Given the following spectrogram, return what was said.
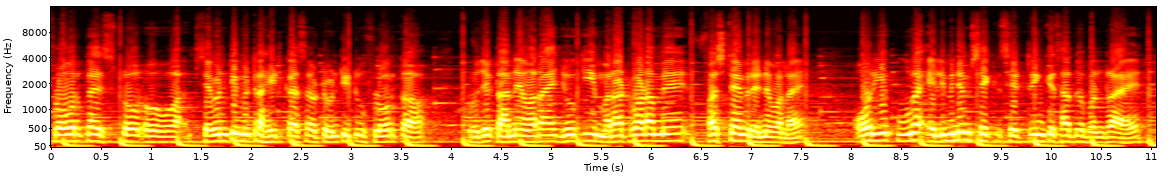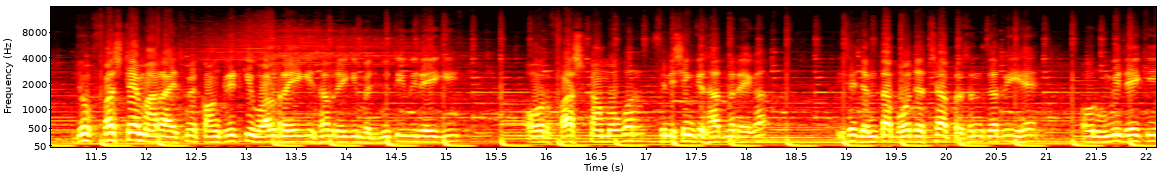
फ्लोर का स्टोर 70 मीटर हाइट का सर 22 फ्लोर का प्रोजेक्ट आने वाला है, जो कि मराठवाड़ा में फ़र्स्ट टाइम रहने वाला है। और ये पूरा एल्यूमिनियम सेटरिंग के साथ में बन रहा है। जो फ़र्स्ट टाइम आ रहा है, इसमें कंक्रीट की वॉल रहेगी, सब रहेगी, मजबूती भी रहेगी और फास्ट काम होगा फिनिशिंग के साथ में रहेगा। इसे जनता बहुत अच्छा पसंद कर रही है। और उम्मीद है कि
